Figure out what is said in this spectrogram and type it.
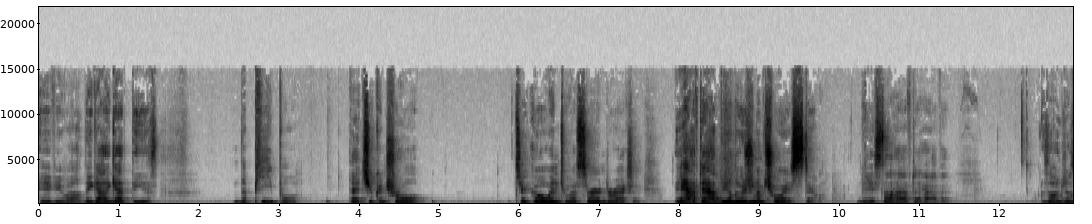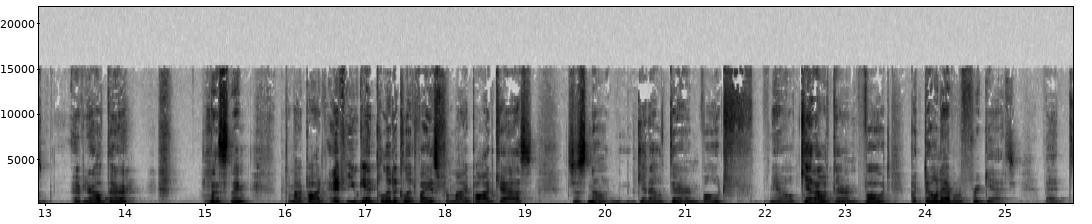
if you will. They got to get these the people that you control to go into a certain direction. They have to have the illusion of choice still. They still have to have it. So just if you're out there listening to my pod, if you get political advice from my podcast, just know get out there and vote. f- You know, get out there and vote, but don't ever forget that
